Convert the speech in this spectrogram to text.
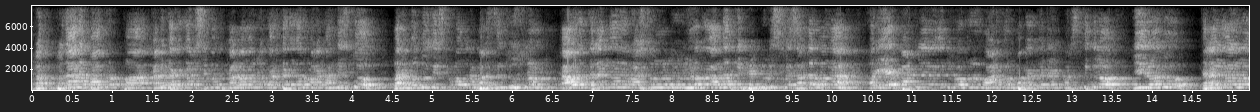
ప్ర- ప్రధాన పాత్ర కవిత గారు శ్రీమతి కల్వగండ్ల కవిత గారు మనకు అందిస్తూ మరి ముందుకు తీసుకుపోతున్న పరిస్థితి చూస్తున్నాం. కావున తెలంగాణ రాష్ట్రంలో ఉన్నటువంటి యువకులు అందరికీ పెట్టుబడిస్తున్న సందర్భంగా మరి ఏ పార్టీ యువకులు వాడుకొని పక్కకు పెట్టే పరిస్థితిలో ఈ రోజు తెలంగాణలో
